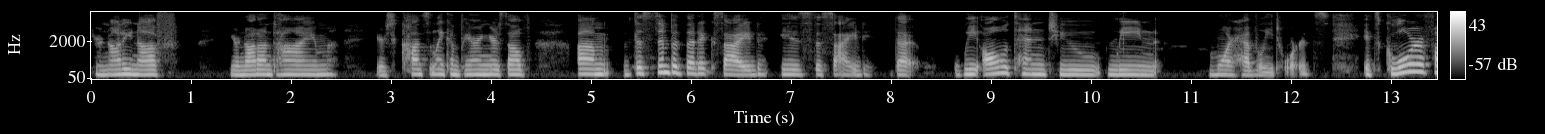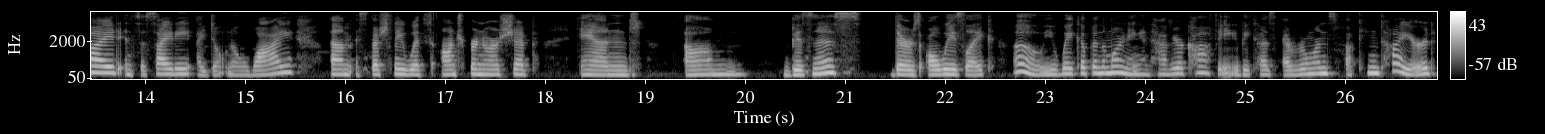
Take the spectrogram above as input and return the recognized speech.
you're not enough. You're not on time you're constantly comparing yourself. Um, the sympathetic side is the side that we all tend to lean more heavily towards. It's glorified in society. I don't know why, um, especially with entrepreneurship and um, business. There's always like, oh, you wake up in the morning and have your coffee because everyone's fucking tired.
